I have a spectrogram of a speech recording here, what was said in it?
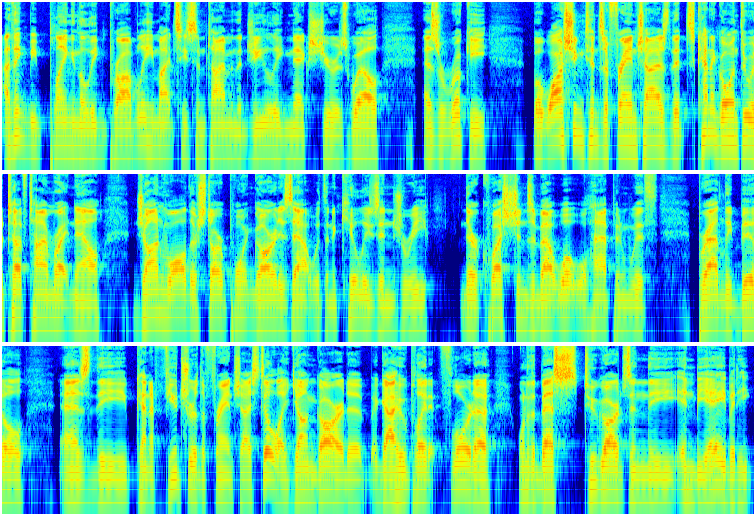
I think be playing in the league probably. He might see some time in the G League next year as well as a rookie. But Washington's a franchise that's kind of going through a tough time right now. John Wall, their star point guard, is out with an Achilles injury. There are questions about what will happen with Bradley Beal as the kind of future of the franchise. Still a young guard, a, a, guy who played at Florida, one of the best two guards in the NBA, but he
